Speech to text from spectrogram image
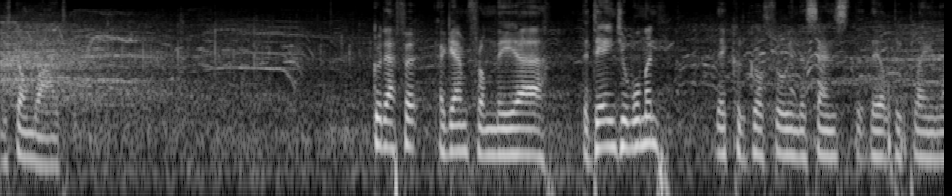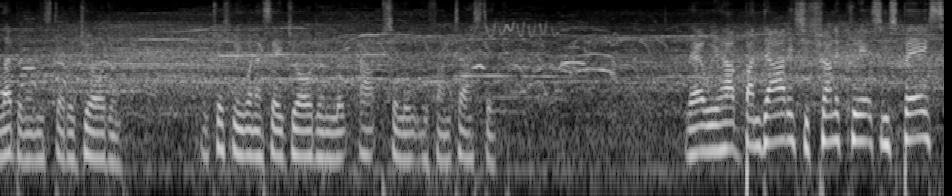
He's gone wide. Good effort again from the uh, the danger woman. They could go through in the sense that they'll be playing Lebanon instead of Jordan. And trust me when I say Jordan look absolutely fantastic. There we have Bhandari. She's trying to create some space.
